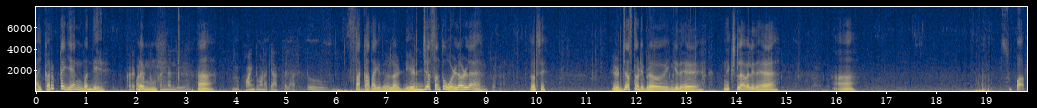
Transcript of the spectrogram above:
ಅದು ಕರೆಕ್ಟಾಗಿ ಏನು ಬಂದು? ಕರೆಕ್ಟ್ ಕಣ್ಣಲ್ಲಿ ಹಾಂ. ಪಾಯಿಂಟ್ ಮಾಡೋಕ್ಕೆ ಆಗ್ತಿಲ್ಲ. ಅಷ್ಟು ಸಖತ್ತಾಗಿದೆ. ಎಲ್ಲ ಎಡ್ಜಸ್ ಅಂತೂ ಒಳ್ಳೆ ಒಳ್ಳೆ. ತೋರ್ಸೋಣ. ತೋರಿಸಿ. ಎಡ್ಜಸ್ ನೋಡಿ ಬ್ರೋ ಹಿಂಗಿದೆ. ನೆಕ್ಸ್ಟ್ ಲೆವೆಲ್ ಇದೆ. ಸೂಪರ್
